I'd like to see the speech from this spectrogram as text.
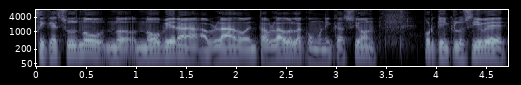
si Jesús no, no, hubiera hablado, entablado la comunicación, porque inclusive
